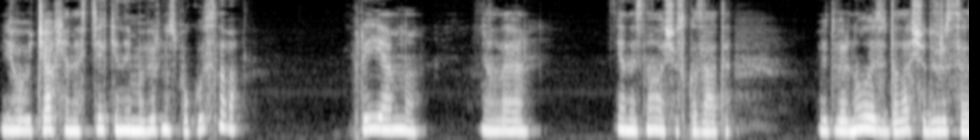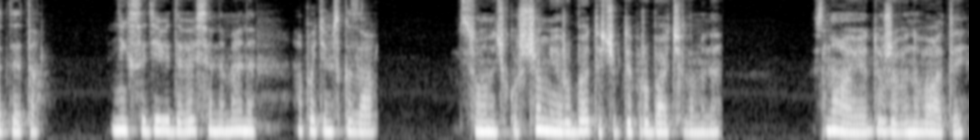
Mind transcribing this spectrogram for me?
В його очах я настільки неймовірно спокуслива. Приємно, але я не знала, що сказати. Відвернулась, вдала, що дуже сердита. Нік сидів і дивився на мене, а потім сказав. Сонечко, що мені робити, щоб ти пробачила мене? Знаю, я дуже винуватий,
